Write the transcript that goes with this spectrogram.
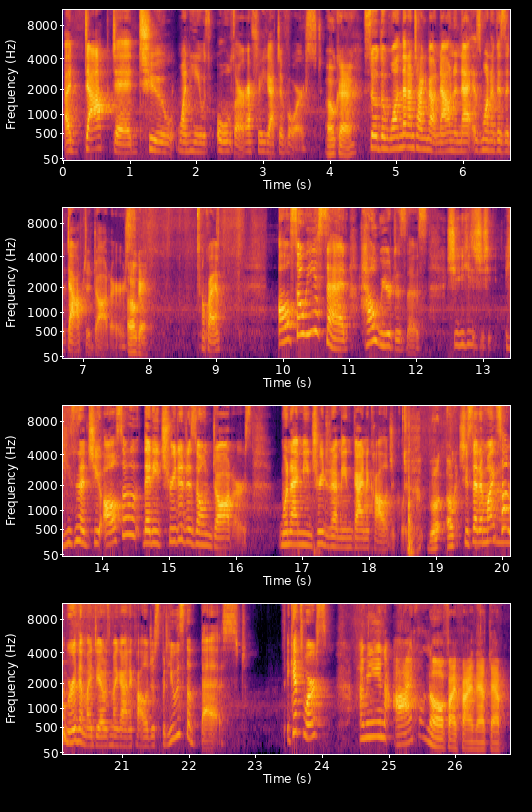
adopted two when he was older after he got divorced. okay So the one that I'm talking about now, Nanette, is one of his adopted daughters. okay Okay. Also, he said, how weird is this? She, he, she, he said she also that he treated his own daughters. When I mean treated, I mean gynecologically. But- okay She said it might sound weird that my dad was my gynecologist, but he was the best. It gets worse. I mean I don't know if I find that that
